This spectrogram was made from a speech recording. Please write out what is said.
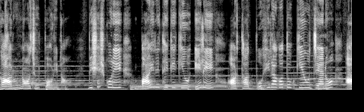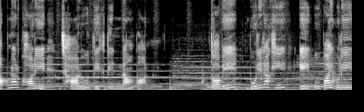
কারও নজর পড়ে না। বিশেষ করে বাইরে থেকে কেউ এলে, অর্থাৎ বহিরাগত কেউ যেন আপনার ঘরে ঝাড়ু দেখতে না পান। তবে বলে রাখি, এই উপায়গুলি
